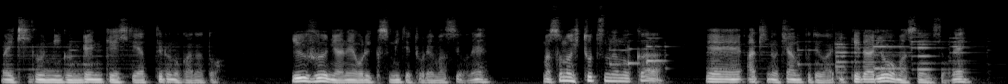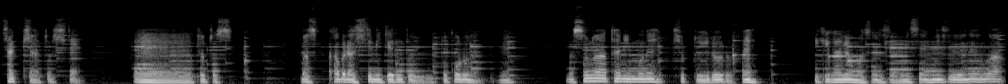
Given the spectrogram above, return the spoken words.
まあ、1軍2軍連携してやってるのかなというふうにはね、オリックス見て取れますよね。まあ、その一つなのか、えー、秋のキャンプでは池田龍馬選手をね、キャッチャーとして、えー、ちょっと、まあ、被らしてみてるというところなんでね。まあ、そのあたりもね、ちょっといろいろね、池田龍馬選手は2024年は、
